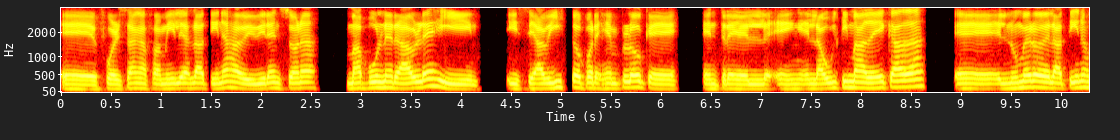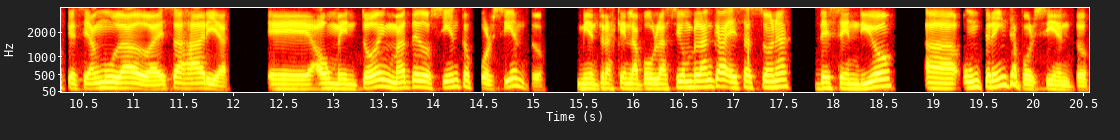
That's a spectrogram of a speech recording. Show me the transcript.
eh, fuerzan a familias latinas a vivir en zonas más vulnerables y, se ha visto, por ejemplo, que entre el, en, la última década el número de latinos que se han mudado a esas áreas aumentó en más de 200%, mientras que en la población blanca esa zona descendió a un 30%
